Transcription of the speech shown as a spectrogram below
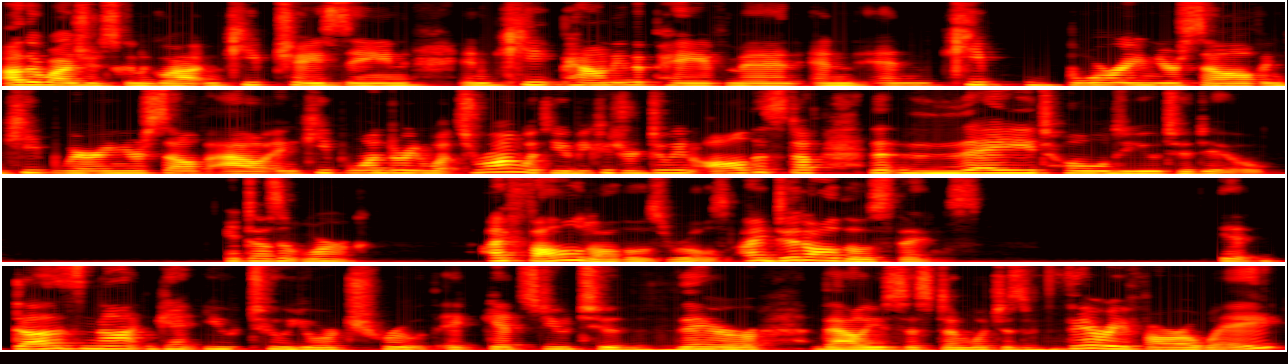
Otherwise, you're just going to go out and keep chasing and keep pounding the pavement and, and keep boring yourself and keep wearing yourself out and keep wondering what's wrong with you because you're doing all the stuff that they told you to do. It doesn't work. I followed all those rules. I did all those things. It does not get you to your truth. It gets you to their value system, which is very far away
